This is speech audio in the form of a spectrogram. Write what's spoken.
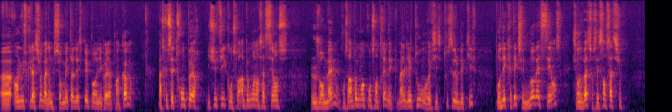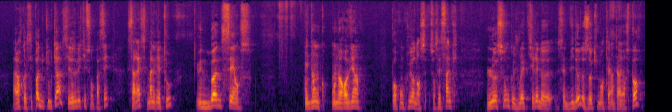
en musculation, bah, donc sur méthodesp.onicoya.com parce que c'est trompeur. Il suffit qu'on soit un peu moins dans sa séance le jour même, qu'on soit un peu moins concentré, mais que malgré tout, on réussisse tous ses objectifs pour décréter que c'est une mauvaise séance si on se base sur ses sensations. Alors que ce n'est pas du tout le cas. Si les objectifs sont passés, ça reste malgré tout une bonne séance. Et donc, on en revient pour conclure sur ces cinq leçons que je voulais tirer de cette vidéo, de ce documentaire intérieur sport.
